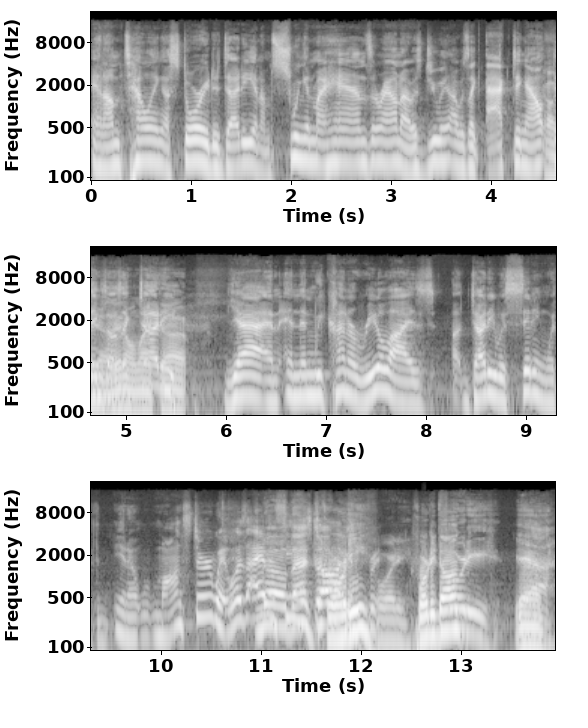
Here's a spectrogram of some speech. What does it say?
And I'm telling a story to Duddy, and I'm swinging my hands around. I was doing, I was like acting out Oh, things. yeah, I was like, don't like Duddy. that. Yeah, and, and then we kind of realized uh, Duddy was sitting with you know Monster. Wait, what was I No, haven't seen that this dog- dog. 40? 40. 40 dog? 40. Yeah.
